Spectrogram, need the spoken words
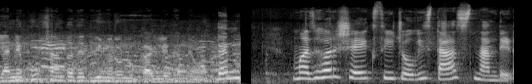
यांनी खूप शांततेत ही मिरवणूक काढली. धन्यवाद. मझहर शेख सी चोवीस तास नांदेड.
